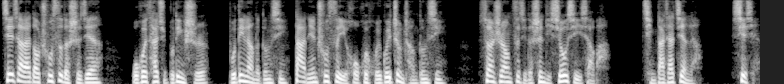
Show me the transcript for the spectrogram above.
接下来到初四的时间，我会采取不定时、不定量的更新。大年初四以后会回归正常更新，算是让自己的身体休息一下吧，请大家见谅，谢谢。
